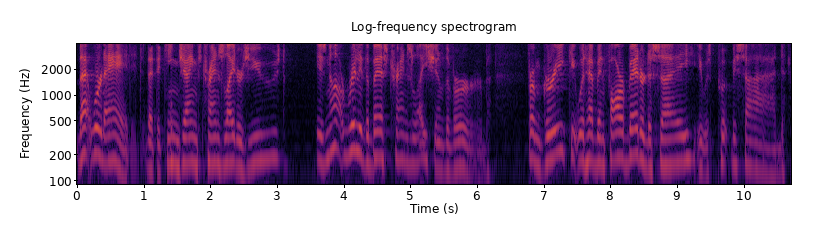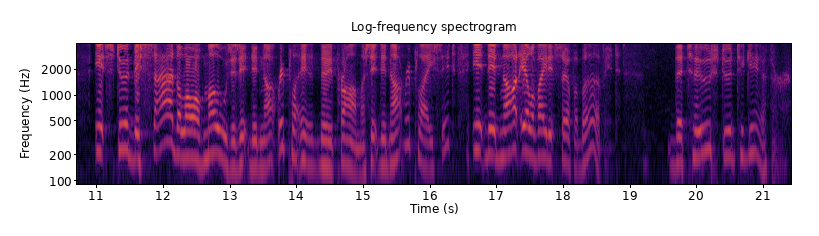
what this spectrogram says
That word added that the King James translators used is not really the best translation of the verb. From Greek, it would have been far better to say it was put beside. It stood beside the law of Moses. It did not replace the promise. It did not replace it. It did not elevate itself above it. The two stood together.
